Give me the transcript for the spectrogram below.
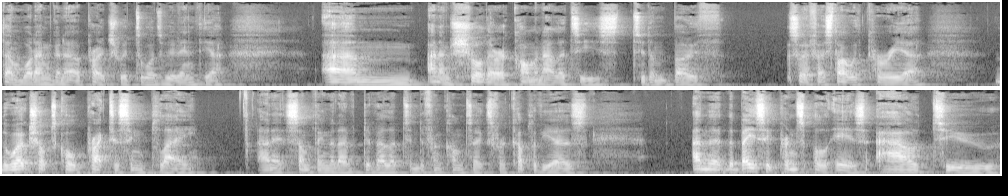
than what I'm going to approach with towards Vivencia. Um, and I'm sure there are commonalities to them both. So if I start with Korea, the workshop's called Practicing Play, and it's something that I've developed in different contexts for a couple of years. And the, the basic principle is how to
